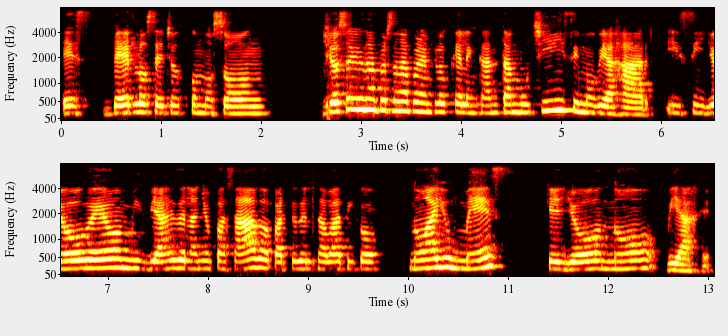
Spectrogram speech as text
es ver los hechos como son, yo soy una persona, por ejemplo, que le encanta muchísimo viajar y si yo veo mis viajes del año pasado, aparte del sabático, no hay un mes que yo no viaje.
